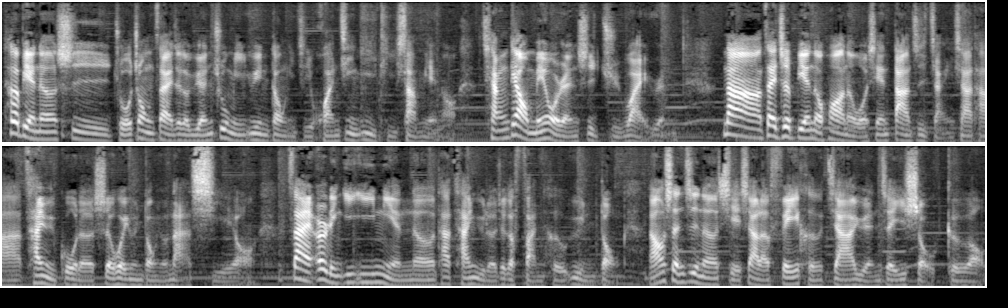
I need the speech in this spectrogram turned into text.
特别呢是着重在这个原住民运动以及环境议题上面哦，强调没有人是局外人。那在这边的话呢，我先大致讲一下他参与过的社会运动有哪些哦。在二零一一年呢，他参与了这个反核运动，然后甚至呢写下了《飞核家园》这一首歌哦。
